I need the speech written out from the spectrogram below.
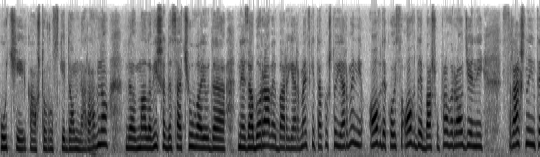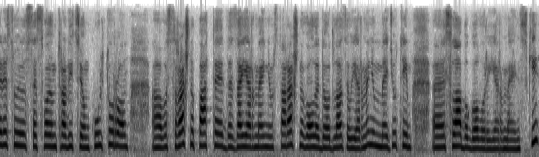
kući kao što Ruski dom naravno da malo više da sačuvaju da ne zaborave bar jarmenski tako što jarmeni ovde koji su ovde baš upravo rođeni strašno interesuju se svojom tradicijom, kulturom strašno pate da za Jarmenijom, strašno vole da odlaze u Jarmeniju, međutim e, slabo govori jarmenski.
